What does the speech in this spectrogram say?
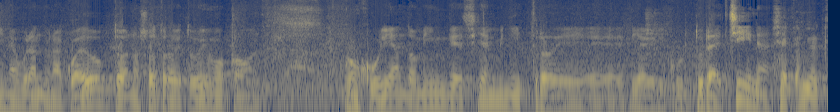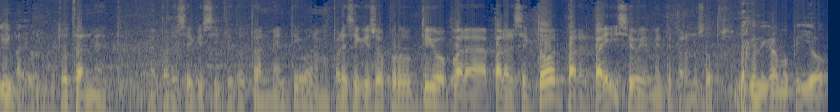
inaugurando un acueducto. Nosotros estuvimos con con Julián Domínguez y el ministro de, Agricultura de China. Se cambió el clima de una Totalmente, me parece que sí, que totalmente. Y bueno, me parece que eso es productivo para, para el sector, para el país y obviamente para nosotros. La gente de Campo pidió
